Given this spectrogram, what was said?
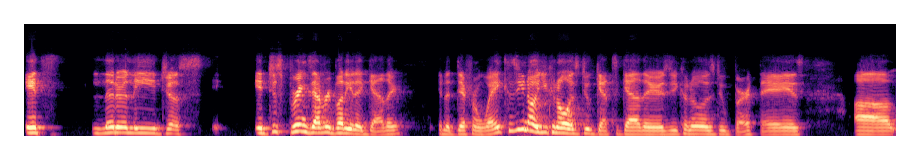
it's literally just it just brings everybody together in a different way because you know you can always do get-togethers, you can always do birthdays. Uh,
